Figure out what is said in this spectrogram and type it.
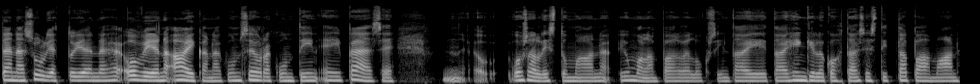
tänä suljettujen ovien aikana, kun seurakuntiin ei pääse mm, osallistumaan Jumalan palveluksiin tai, tai henkilökohtaisesti tapaamaan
